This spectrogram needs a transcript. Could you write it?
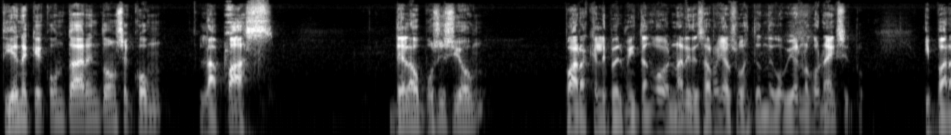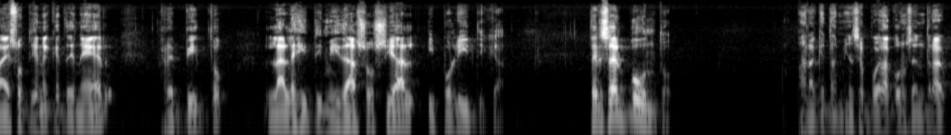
tiene que contar entonces con la paz de la oposición para que le permitan gobernar y desarrollar su gestión de gobierno con éxito. Y para eso tiene que tener, repito, la legitimidad social y política. Tercer punto, para que también se pueda concentrar,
